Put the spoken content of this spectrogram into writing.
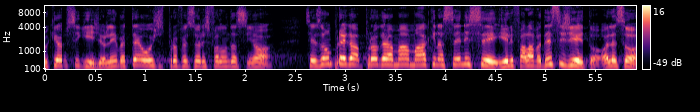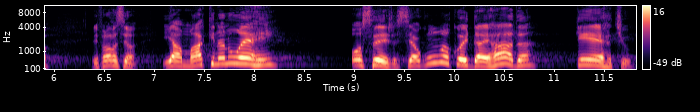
Porque é o seguinte, eu lembro até hoje os professores falando assim, ó, vocês vão programar a máquina CNC. E ele falava desse jeito, ó, olha só. Ele falava assim, ó, e a máquina não erra, hein? Ou seja, se alguma coisa dá errada, Quem erra, tio?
